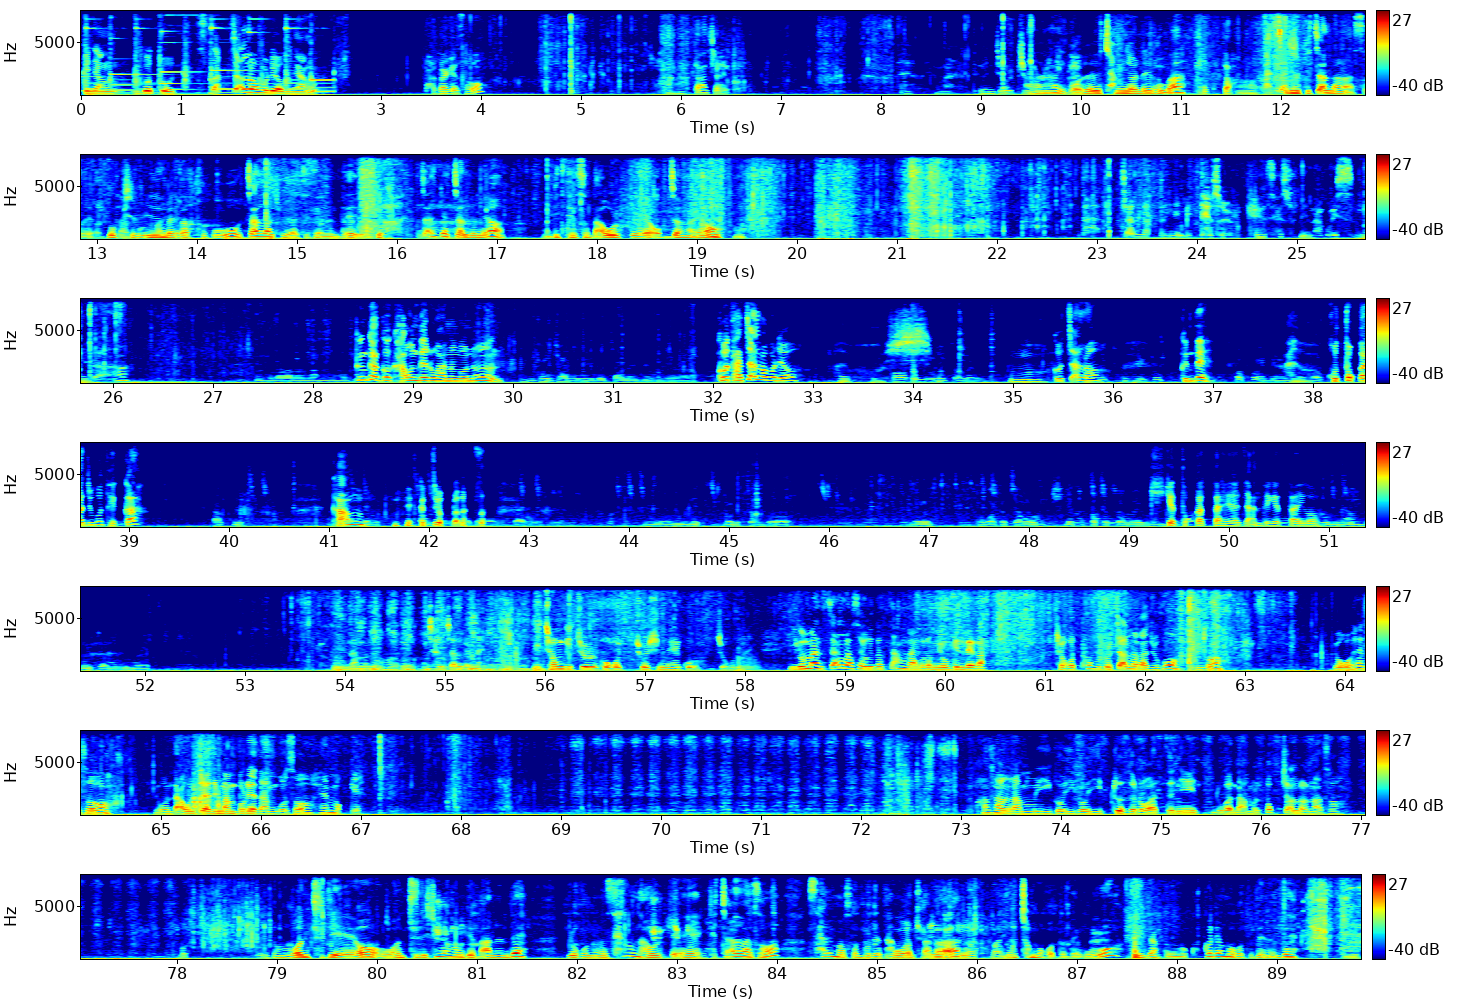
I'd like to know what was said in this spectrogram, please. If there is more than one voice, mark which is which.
Speaker 1: 그냥 이것도 싹 잘라버려 그냥. 바닥에서. 좀 따자 이거. 이말 언제 올지 모르니까
Speaker 2: 아 이걸 작년에 누가
Speaker 1: 곱다.
Speaker 2: 어, 바짝 이렇게 잘라놨어요. 높이를 1m 두고 잘라줘야지 되는데 이렇게 짧게 자르면 밑에서 나올 게 없잖아요.
Speaker 1: 다 잘랐더니 밑에서 이렇게 새순이 나고 있습니다 그러니까 그 가운데로 가는 거는
Speaker 3: 이거 자르고 이거 잘라야 되고요.
Speaker 1: 그거 다 잘라버려.
Speaker 3: 이거 잘라야 돼.
Speaker 1: 어, 그거 잘라 근데
Speaker 3: 꺾어야
Speaker 1: 아유
Speaker 3: 거
Speaker 1: 고토 가지고 될까? 감 여기까지 올라가서
Speaker 3: 기계
Speaker 1: 똑같다 해야지 안 되겠다 이거
Speaker 3: 이거 이걸
Speaker 1: 나면 어, 잘 잘라내. 이 전기줄 그거 조심하고 쪽으로. 이것만 잘라서 여기다 딱 놔. 그럼 여기 내가 저거 톱으로 잘라가지고 이거 요거 해서 요거 나올 자리만 물에 담궈서 해먹게. 화살나무 이거 이거 잎도 들어왔더니 누가 나무를 똑 잘라놔서.
Speaker 2: 이건 원줄이에요. 원줄이 심어놓은 게 많은데 요거는 새로 나올 때 이렇게 잘라서 삶아서 물에 담갔다가? 무쳐 먹어도 되고 된장국 넣고 끓여 먹어도 되는데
